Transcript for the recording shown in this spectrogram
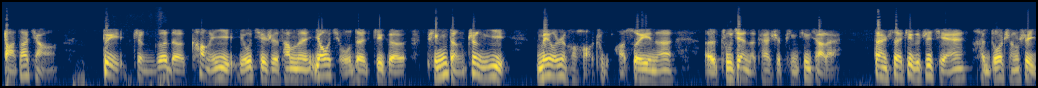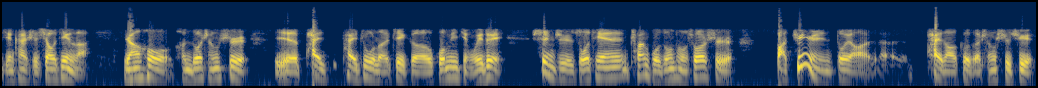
打砸抢对整个的抗议，尤其是他们要求的这个平等正义没有任何好处啊，所以呢呃逐渐的开始平静下来，但是在这个之前，很多城市已经开始宵禁了，然后很多城市也派派驻了这个国民警卫队，甚至昨天川普总统说是。把军人都要呃派到各个城市去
